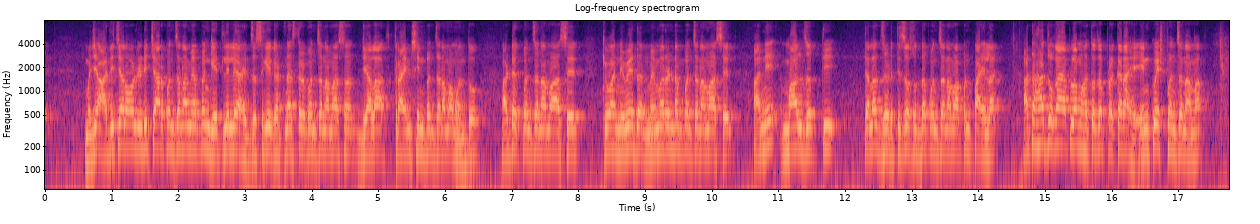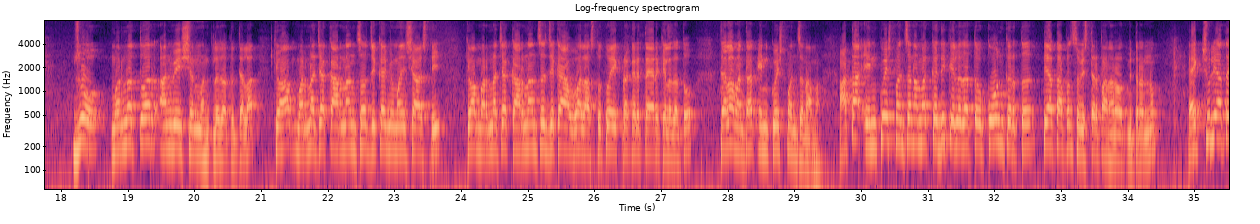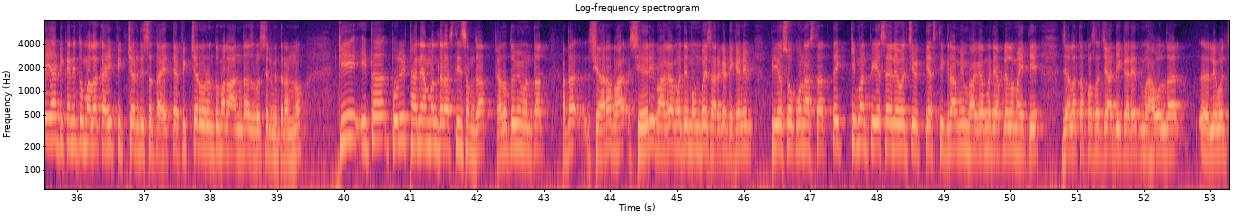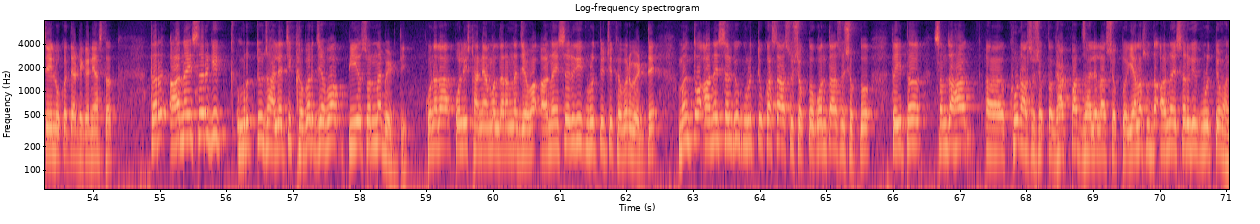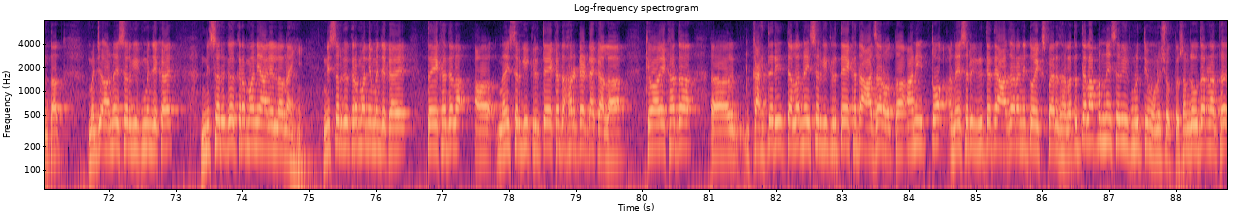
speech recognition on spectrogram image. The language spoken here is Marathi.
म्हणजे आधीच्याला ऑलरेडी चार पंचनामे आपण घेतलेले आहेत. जसं की घटनास्थळ पंचनामा असं ज्याला क्राईम सीन पंचनामा म्हणतो. अटक पंचनामा असेल किंवा निवेदन मेमोरंडम पंचनामा असेल आणि माल जप्ती त्याला झडतीचा सुद्धा पंचनामा आपण पाहिला आता हा जो काय आपला महत्त्वाचा प्रकार आहे इन्क्वेस्ट पंचनामा जो मरणोत्तर अन्वेषण म्हटलं जातं त्याला. किंवा मरणाच्या कारणांचं जे काही मीमांसा असते किंवा मरणाच्या कारणांचा जे काही अहवाल असतो तो एक प्रकारे तयार केला जातो. त्याला म्हणतात इन्क्वेस्ट पंचनामा. आता इन्क्वेस्ट पंचनामा कधी केलं जातं कोण करतं ते आता आपण सविस्तर पाहणार आहोत मित्रांनो. ॲक्च्युली आता या ठिकाणी तुम्हाला काही पिक्चर दिसत आहेत. त्या पिक्चरवरून तुम्हाला अंदाज बसेल मित्रांनो. की इथं पोलीस ठाणे अंमलदार असतील समजा. आता तुम्ही म्हणतात आता शहरा भाग शहरी भागामध्ये मुंबईसारख्या ठिकाणी पी एस ओ कोण असतात? ते किमान पी एस आय लेवलची व्यक्ती असते ग्रामीण भागामध्ये आपल्याला माहिती आहे ज्याला तपासाचे अधिकारी आहेत मग हवालदार लेवलचे लोक त्या ठिकाणी असतात. तर अनैसर्गिक मृत्यू झाल्याची खबर जेव्हा पी एस ओंना भेटते कोणाला पोलीस ठाणे अंमलदारांना जेव्हा अनैसर्गिक मृत्यूची खबर भेटते मग तो अनैसर्गिक मृत्यू कसा असू शकतो कोणता असू शकतो? तर इथं समजा हा खून असू शकतो घातपात झालेला असू शकतो याला सुद्धा अनैसर्गिक मृत्यू म्हणतात. म्हणजे अनैसर्गिक म्हणजे काय? निसर्गक्रमाने आलेला नाही. निसर्गक्रमाने म्हणजे काय? तर एखाद्याला नैसर्गिकरित्या एखादा हार्ट अटॅक आला किंवा एखादा काहीतरी त्याला नैसर्गिकरित्या एखादा आजार होता आणि तो नैसर्गिकरित्या त्या आजाराने तो एक्सपायर झाला तर त्याला आपण नैसर्गिक मृत्यू म्हणू शकतो. समजा उदाहरणार्थ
